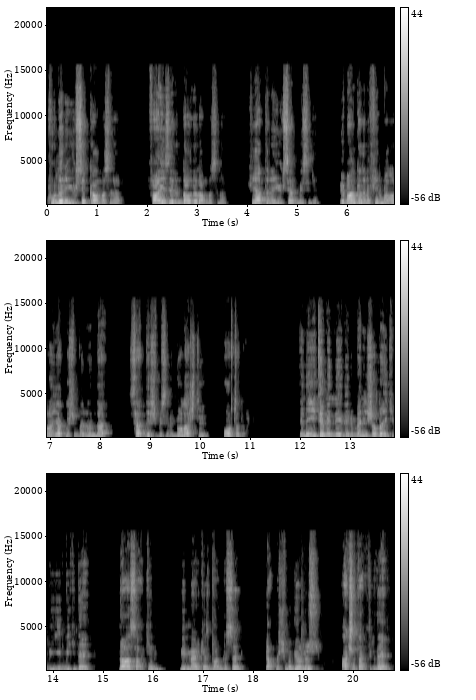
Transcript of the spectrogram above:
kurların yüksek kalmasına, faizlerin dalgalanmasına, fiyatların yükselmesine ve bankaların firmalı olan yaklaşımlarının da sertleşmesine yol açtığı ortada. E neyi temenni ederim? Ben inşallah 2022'de daha sakin bir merkez bankası yaklaşımı görürüz. Aksi takdirde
